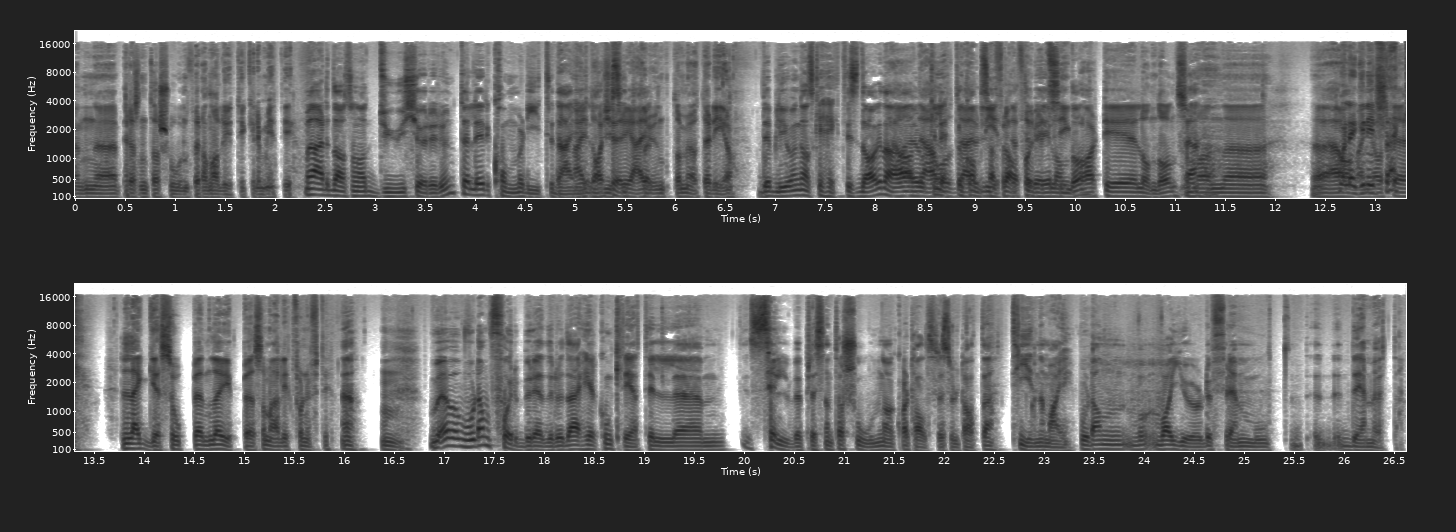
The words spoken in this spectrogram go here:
en eh, presentasjon for analytikere midt i. Men er det da sånn at du kjører rundt, eller kommer de til deg? Nei, da kjører jeg rundt og møter de, ja. Det blir jo en ganske hektisk dag, da. det er jo ikke lett å komme seg fra A til B i London. forutsigbart i London, så Ja. man uh, er avhengig litt av at det legges opp en løype som er litt fornuftig. Ja. Mm. Hvordan forbereder du deg helt konkret til eh, selve presentasjonen av kvartalsresultatet 10. mai? Hvordan, hva, gjør du frem mot det møtet?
